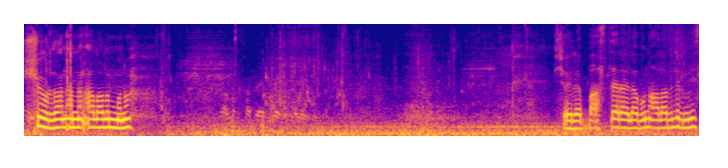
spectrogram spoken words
Şuradan hemen alalım bunu. Şöyle basterayla bunu alabilir miyiz?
